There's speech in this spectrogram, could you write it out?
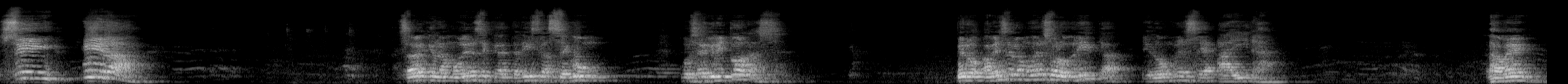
sin ira. ¿Saben que las mujeres se caracterizan según por ser gritonas? Pero a veces la mujer solo grita, el hombre se aira. Amén.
